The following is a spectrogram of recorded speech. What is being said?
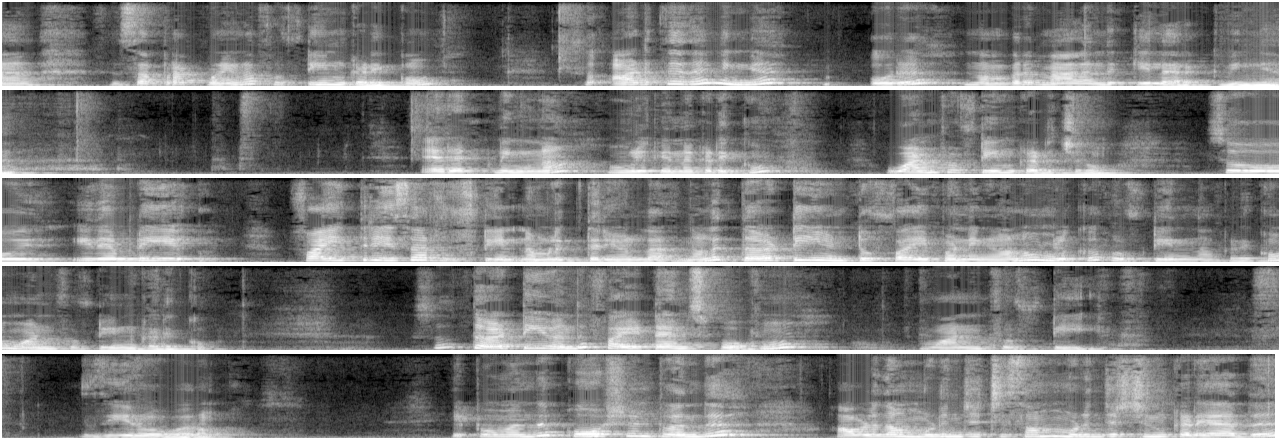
சப்ராக்ட் பண்ணிங்கன்னா ஃபிஃப்டீன் கிடைக்கும். ஸோ அடுத்ததை நீங்கள் ஒரு நம்பரை மேலேருந்து கீழே இறக்குவீங்க. இறக்குனீங்கன்னா உங்களுக்கு என்ன கிடைக்கும்? ஒன் ஃபிஃப்டீன் கிடச்சிரும். ஸோ இது எப்படி? ஃபைவ் த்ரீஸ் ஆர் ஃபிஃப்டீன் நம்மளுக்கு தெரியும்ல. அதனால தேர்ட்டி இன்ட்டு ஃபைவ் பண்ணிங்கனாலும் உங்களுக்கு ஃபிஃப்டீன் தான் கிடைக்கும். ஒன் ஃபிஃப்டீன் கிடைக்கும். ஸோ தேர்ட்டி வந்து ஃபைவ் டைம்ஸ் போகும். ஒன் ஃபிஃப்டி ஜீரோ வரும். இப்போ வந்து கோஷன்ட் வந்து அவ்வளோதான் முடிஞ்சிச்சு. சம் முடிஞ்சிருச்சுன்னு கிடையாது.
